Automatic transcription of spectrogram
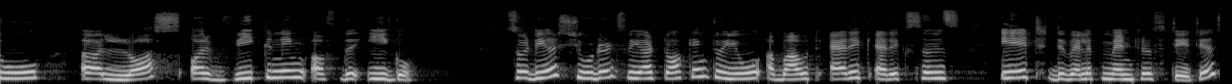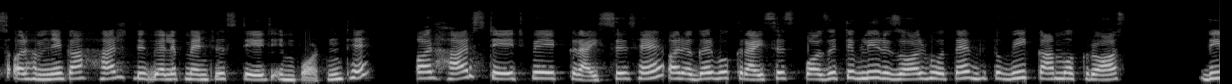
to or weakening of the ego so dear students we are talking to you about eight developmental stages اور ہم نے کہا ہر ڈیویلپمینٹل اسٹیج امپورٹنٹ ہے اور ہر اسٹیج پہ ایک کرائسس ہے اور اگر وہ کرائسز پوزیٹولی ریزالو ہوتا ہے تو we come across the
